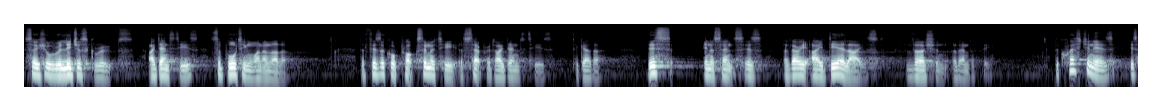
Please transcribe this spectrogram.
social religious groups, identities, supporting one another, the physical proximity of separate identities together. This, in a sense, is a very idealized version of empathy. The question is, is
